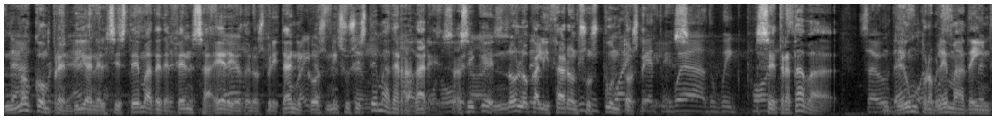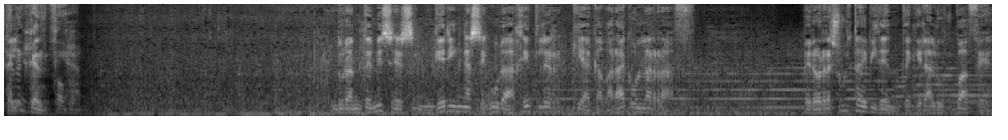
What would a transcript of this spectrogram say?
No comprendían el sistema de defensa aéreo de los británicos ni su sistema de radares, así que no localizaron sus puntos débiles. Se trataba de un problema de inteligencia. Durante meses, Goering asegura a Hitler que acabará con la RAF. Pero resulta evidente que la Luftwaffe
